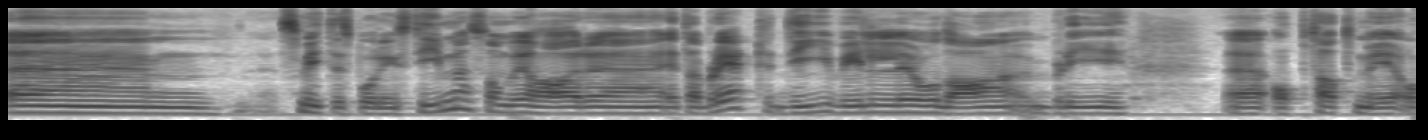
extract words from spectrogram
eh, smittesporingsteamet som vi har etablert, de vil jo da bli opptatt med å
